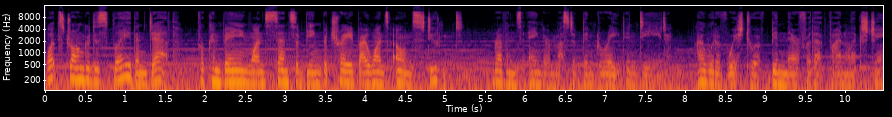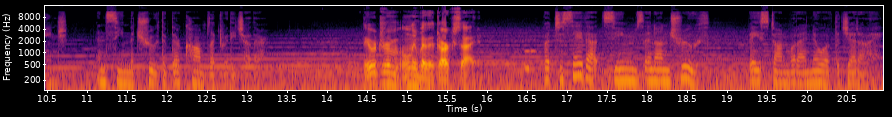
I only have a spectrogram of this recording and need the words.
What stronger display than death for conveying one's sense of being betrayed by one's own student? Revan's anger must have been great indeed. I would have wished to have been there for that final exchange, and seen the truth of their conflict with each other. They were driven only by the dark side. But to say that seems an untruth, based on what I know of the Jedi.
